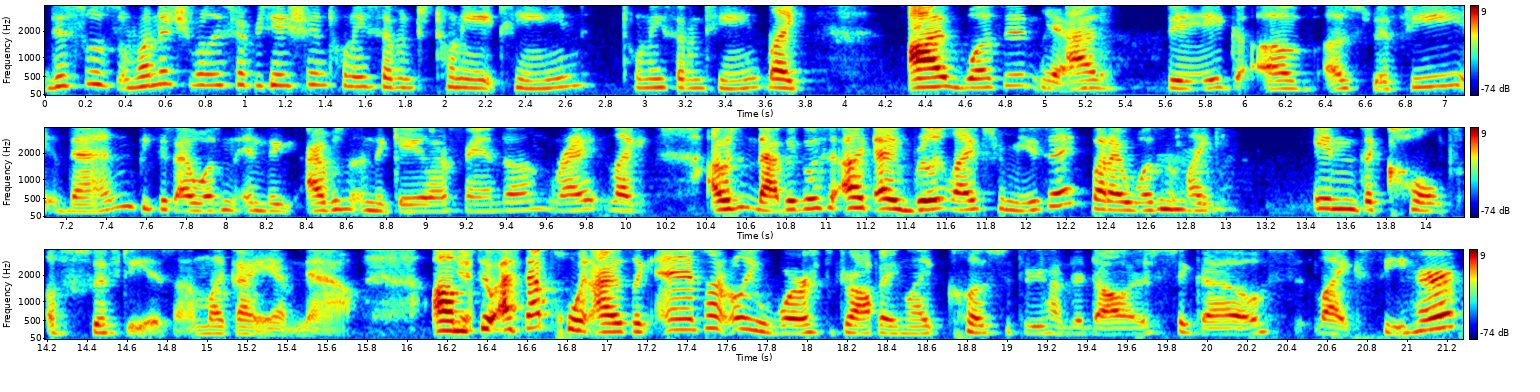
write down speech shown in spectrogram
this was when did she release Reputation? 27 to 2018, 2017. Like I wasn't Yeah. as big of a Swifty then because I wasn't in the I wasn't in the Gaylor fandom, right? Like I wasn't that big with like I really liked her music, but I wasn't Mhm. like in the cult of Swiftyism like I am now. Um, Yeah. so at that point I was like, eh, it's not really worth dropping like close to three hundred dollars to go like see her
